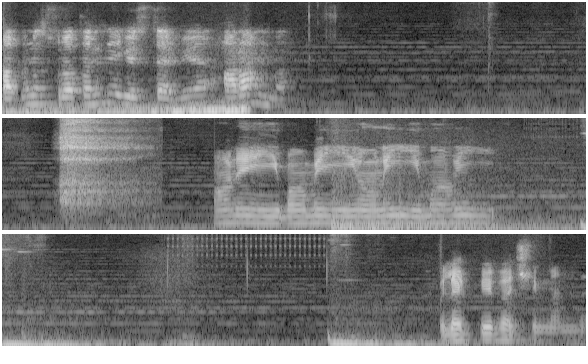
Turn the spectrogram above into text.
Adının suratını niye göstermiyor? Haram mı? Ani bami ani mami. Black bir açayım ben de.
